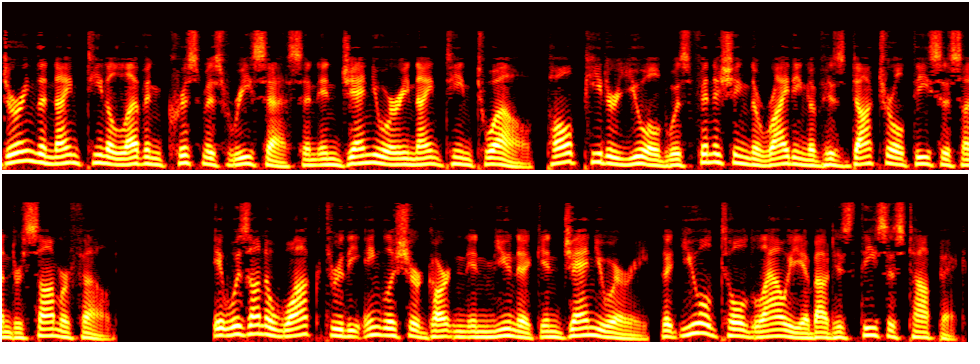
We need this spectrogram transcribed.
During the 1911 Christmas recess and in January 1912, Paul Peter Ewald was finishing the writing of his doctoral thesis under Sommerfeld. It was on a walk through the Englischer Garten in Munich in January, that Ewald told Laue about his thesis topic.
